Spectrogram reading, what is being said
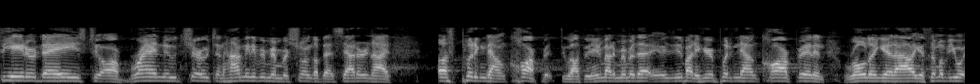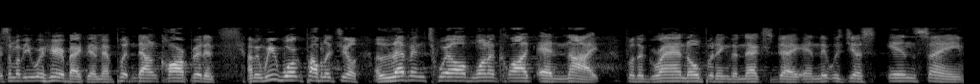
theater days to our brand new church. And how many of you remember showing up that Saturday night us putting down carpet throughout the, anybody remember that? Anybody here putting down carpet and rolling it out? Yeah, some of you, some of you were here back then, man, putting down carpet. And I mean, we worked probably till 11, 12, 1 o'clock at night for the grand opening the next day. And it was just insane.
